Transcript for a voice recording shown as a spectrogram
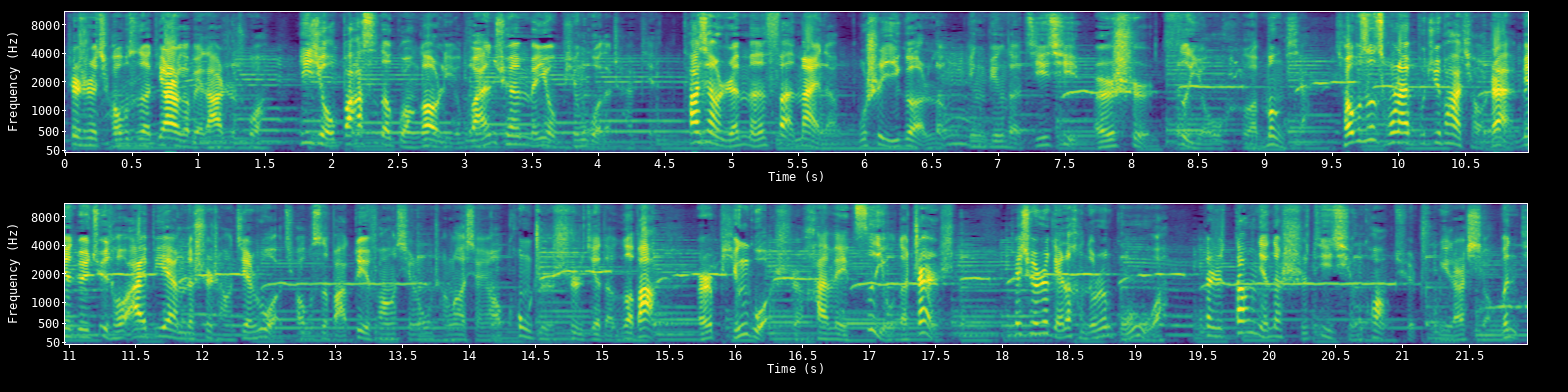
这是乔布斯的第二个伟大之处。一九八四的广告里完全没有苹果的产品，他向人们贩卖的不是一个冷冰冰的机器，而是自由和梦想。乔布斯从来不惧怕挑战，面对巨头 IBM 的市场渐弱，乔布斯把对方形容成了想要控制世界的恶霸，而苹果是捍卫自由的战士。这确实给了很多人鼓舞啊！但是当年的实际情况却出了一点小问题。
